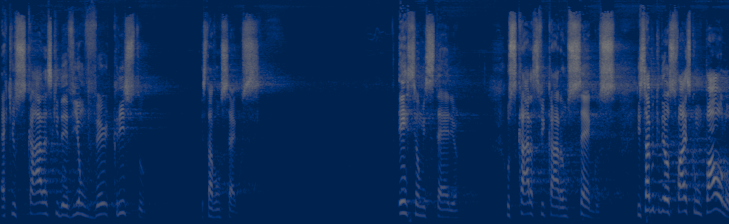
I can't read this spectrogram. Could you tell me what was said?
é que os caras que deviam ver Cristo estavam cegos. Esse é o mistério. Os caras ficaram cegos. E sabe o que Deus faz com Paulo?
